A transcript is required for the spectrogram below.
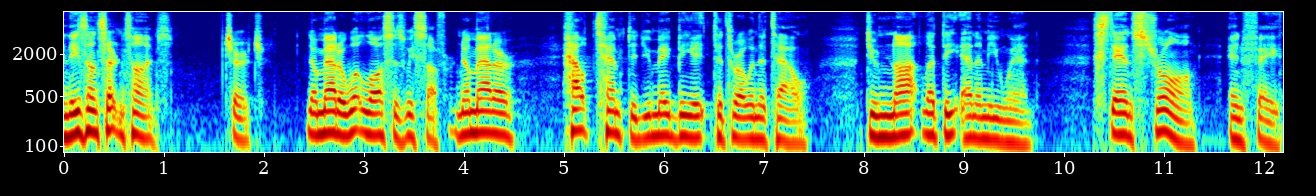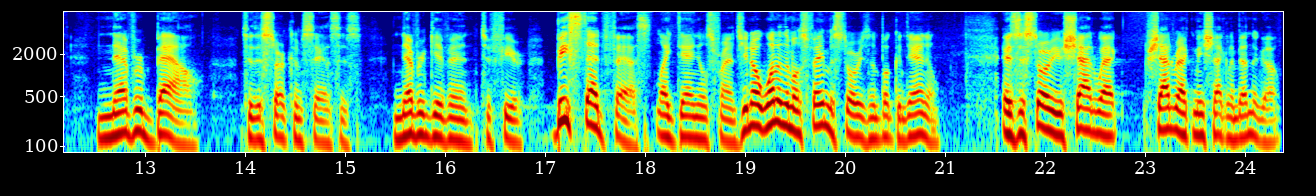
In these uncertain times, church, no matter what losses we suffer, no matter how tempted you may be to throw in the towel, do not let the enemy win. Stand strong in faith. Never bow to the circumstances. Never give in to fear. Be steadfast like Daniel's friends. You know, one of the most famous stories in the book of Daniel is the story of Shadrach, Shadrach Meshach, and Abednego,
